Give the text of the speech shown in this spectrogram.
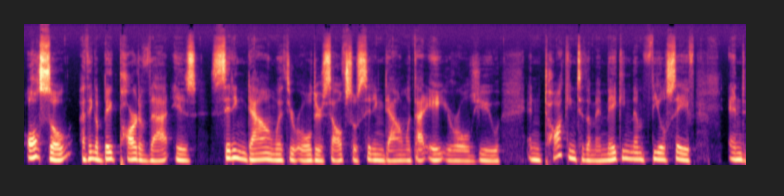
also, I think a big part of that is sitting down with your older self. So, sitting down with that eight year old you and talking to them and making them feel safe and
